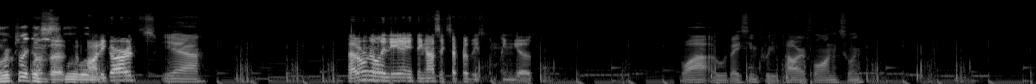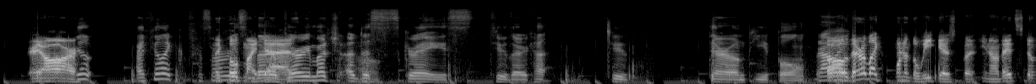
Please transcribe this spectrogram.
looks like One a of the, the bodyguards. yeah. I don't really need anything else except for these flamingos. Wow, they seem pretty powerful, honestly. They are. Yeah. I feel like for some they reason my they're dad. very much a Oh. disgrace to their co- to their own people. But Oh, like, they're like one of the weakest, but you know they'd still,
